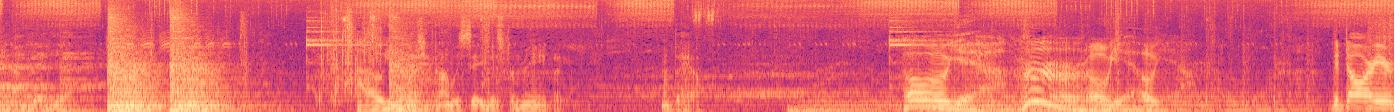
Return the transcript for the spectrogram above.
You're not dead yet. I owe you I should probably save this for me, but what the hell? Oh, yeah. Oh, yeah. Oh, yeah. Guitar here.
